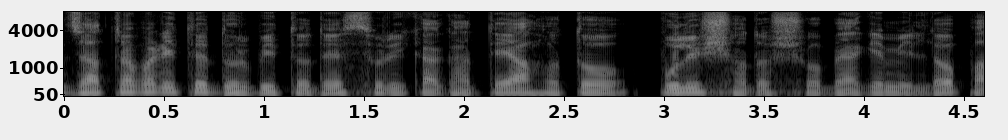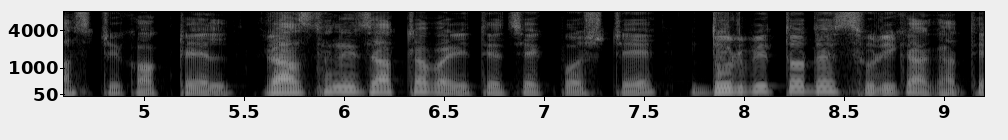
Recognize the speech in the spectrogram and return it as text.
যাত্রাবাড়িতে দুর্বৃত্তদের ছুরিকাঘাতে আহত পুলিশ সদস্য ব্যাগে মিলল পাঁচটি ককটেল। রাজধানী যাত্রাবাড়িতে চেকপোস্টে দুর্বৃত্তদের ছুরিকাঘাতে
